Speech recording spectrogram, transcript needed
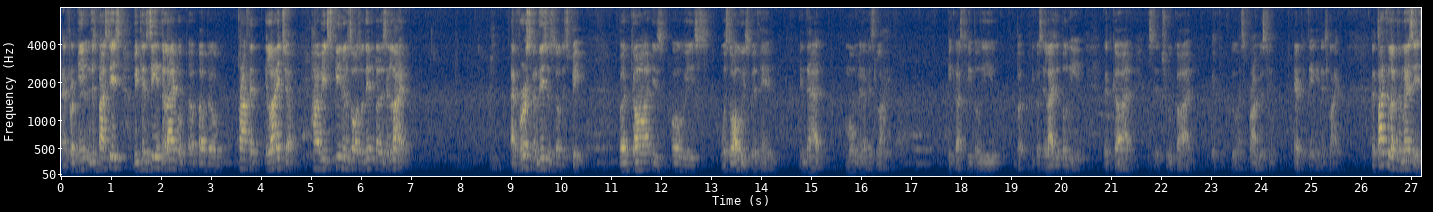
And from here, in this passage, we can see in the life of, of, of, Prophet Elijah how he experienced also difficulties in life. Adverse conditions, so to speak. But God is always, was always with him in that moment of his life. Because he believed, but because Elijah believed that God is the true God who has promised him everything in his life. The title of the message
